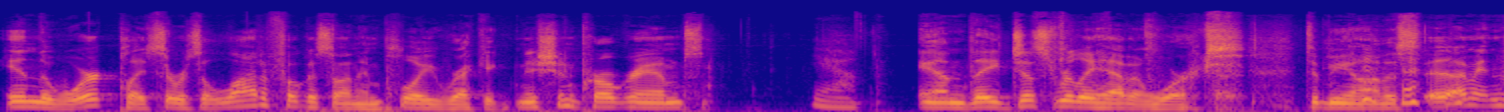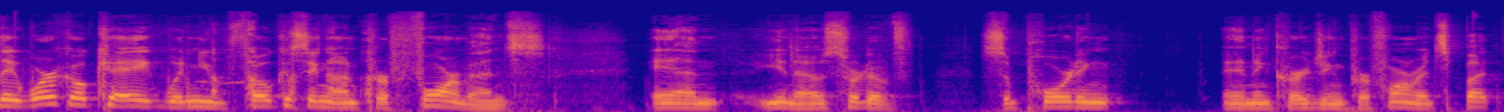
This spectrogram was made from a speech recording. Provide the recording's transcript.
in the workplace there was a lot of focus on employee recognition programs yeah. And they just really haven't worked to be honest. I mean they work okay when you're focusing on performance and you know sort of supporting and encouraging performance but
